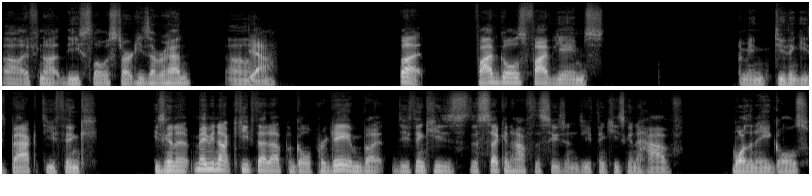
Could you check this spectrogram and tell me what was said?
uh, if not the slowest start he's ever had. Um, yeah. But five goals, five games. I mean, do you think he's back? Do you think he's going to maybe not keep that up a goal per game, but do you think he's the second half of the season? Do you think he's going to have more than eight goals?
